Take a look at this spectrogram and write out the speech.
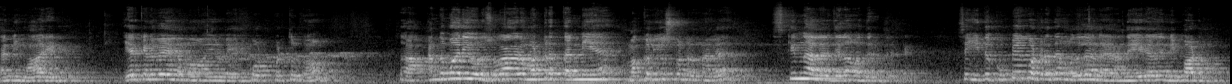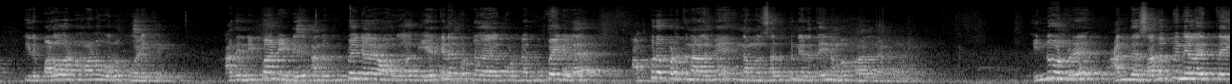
தண்ணி மாறிடும் ஏற்கனவே நம்ம என்னுடைய ரிப்போர்ட் கொடுத்துருக்கோம். அந்த மாதிரி ஒரு சுகாதாரமற்ற தண்ணியை மக்கள் யூஸ் பண்ணுறதுனால ஸ்கின் அலர்ஜிலாம் வந்துகிட்டு இருக்கு. ஸோ இந்த குப்பையை கொட்டுறதை முதல்ல அந்த அந்த ஏரியாவில் நிப்பாட்டணும். இது பல வருடமான ஒரு கோரிக்கை. அதை நிப்பாட்டிட்டு அந்த குப்பைகளை அவங்க ஏற்கனவே கொட்ட கொட்டின குப்பைகளை அப்புறப்படுத்தினாலுமே நம்ம சதுப்பு நிலத்தை நம்ம பாதுகாக்கணும். இன்னொன்று அந்த சதுப்பு நிலத்தை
